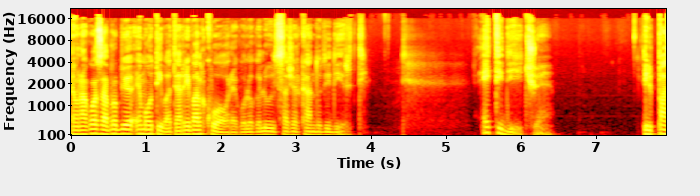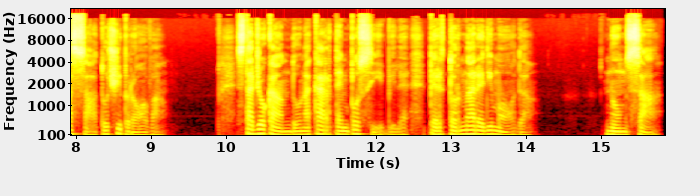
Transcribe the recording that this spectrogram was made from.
È una cosa proprio emotiva, ti arriva al cuore quello che lui sta cercando di dirti. E ti dice, il passato ci prova. Sta giocando una carta impossibile per tornare di moda. Non sa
